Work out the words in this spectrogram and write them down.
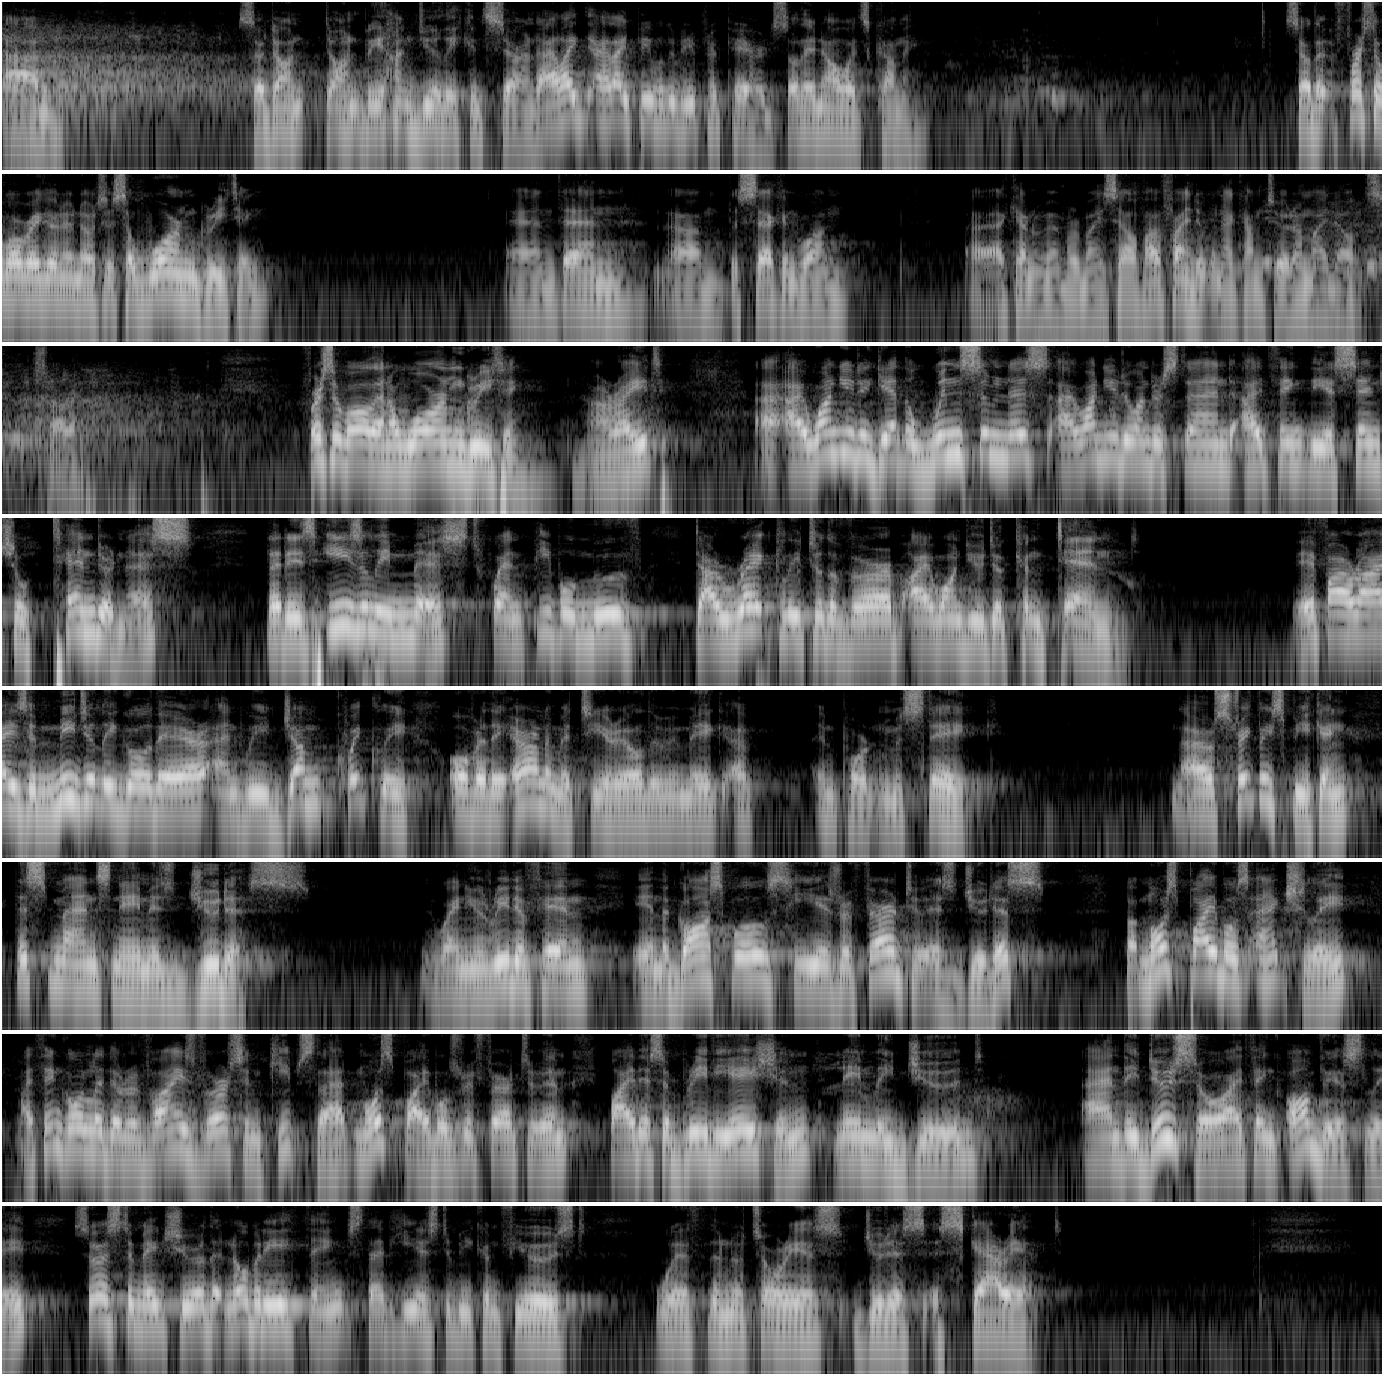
Um, so don't, don't be unduly concerned. I like, I like people to be prepared so they know what's coming. So, that, first of all, we're going to notice a warm greeting. And then um, the second one, I can't remember myself. I'll find it when I come to it on my notes. Sorry. First of all, then a warm greeting. All right? I want you to get the winsomeness. I want you to understand, I think, the essential tenderness that is easily missed when people move directly to the verb, I want you to contend. If our eyes immediately go there and we jump quickly over the early material, then we make an important mistake. Now, strictly speaking, this man's name is Judas. When you read of him in the Gospels, he is referred to as Judas. But most Bibles actually, I think only the Revised Version keeps that. Most Bibles refer to him by this abbreviation, namely Jude. And they do so, I think, obviously, so as to make sure that nobody thinks that he is to be confused with the notorious Judas Iscariot.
